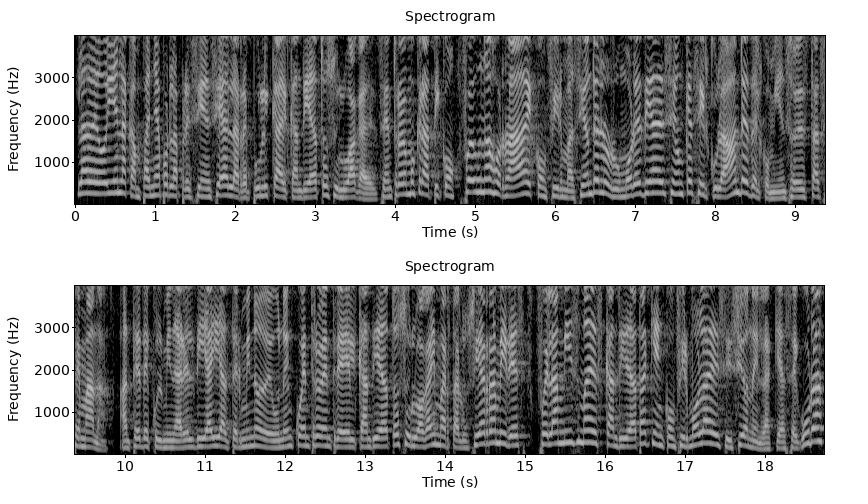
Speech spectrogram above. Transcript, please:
La de hoy en la campaña por la presidencia de la República del candidato Zuluaga del Centro Democrático fue una jornada de confirmación de los rumores de adhesión que circulaban desde el comienzo de esta semana. Antes de culminar el día y al término de un encuentro entre el candidato Zuluaga y Marta Lucía Ramírez, fue la misma excandidata quien confirmó la decisión en la que asegura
